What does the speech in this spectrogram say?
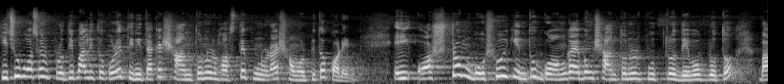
কিছু বছর প্রতিপালিত করে তিনি তাকে শান্তনুর হস্তে পুনরায় সমর্পিত করেন। এই অষ্টম বসুই কিন্তু গঙ্গা এবং শান্তনুর পুত্র দেবব্রত বা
